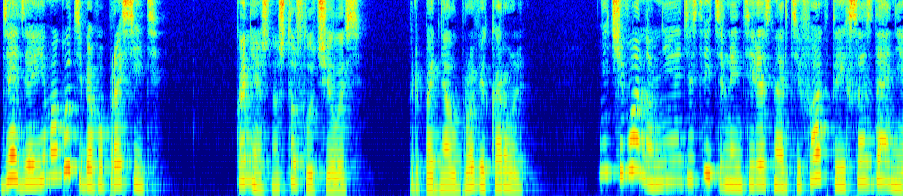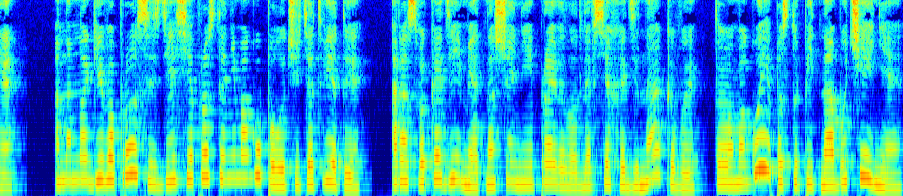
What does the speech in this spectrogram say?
«Дядя, я могу тебя попросить?» «Конечно, что случилось?» — приподнял брови король. «Ничего, но мне действительно интересны артефакты и их создания. А на многие вопросы здесь я просто не могу получить ответы. А раз в Академии отношения и правила для всех одинаковы, то могу я поступить на обучение?»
